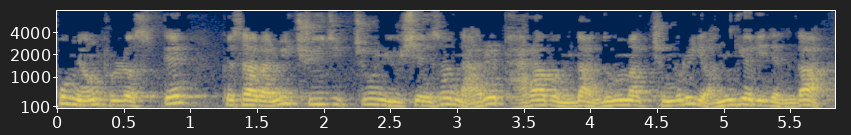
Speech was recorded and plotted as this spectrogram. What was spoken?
호명 불렀을 때 그 사람이 주의 집중을 유시해서 나를 바라본다. 눈 맞춤으로 연결이 된다.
